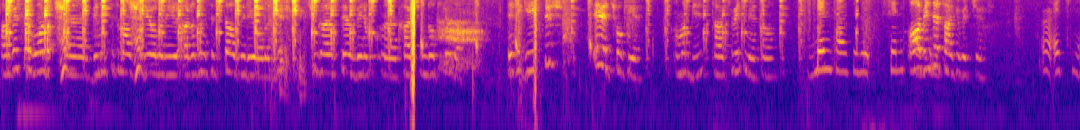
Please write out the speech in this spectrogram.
Arkadaşlar bu arada e, benim sesim az veriyor olabilir. Aras'ın sesi de az veriyor olabilir. Çünkü Aras biraz benim e, karşımda oturuyor da. Neyse geyik düş. Evet çok iyi. Ama bizi takip etmiyor tamam. Beni takip et. Seni Aa beni de takip edecek. Ha, etme.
